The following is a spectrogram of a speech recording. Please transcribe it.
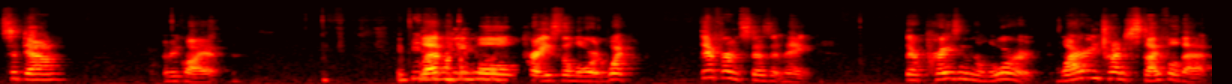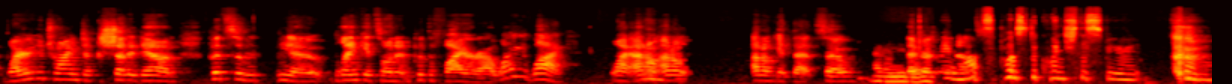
Sit down and be quiet. Let people praise the Lord. What difference does it make? They're praising the Lord. Why are you trying to stifle that? Why are you trying to shut it down? Put some, you know, blankets on it and put the fire out. Why? Why? Why? I don't. I don't. I don't get that. So I don't need that that. drives me You're not supposed to quench the spirit.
